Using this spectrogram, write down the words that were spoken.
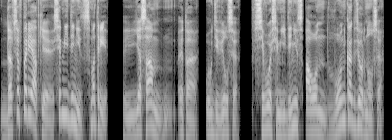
«Да все в порядке, семь единиц, смотри». Я сам, это, удивился. Всего семь единиц, а он вон как дернулся.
